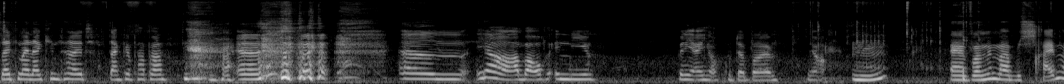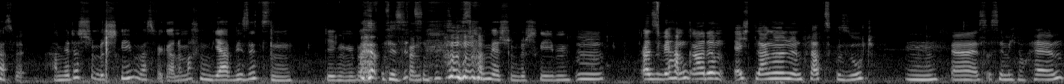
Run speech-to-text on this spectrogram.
Seit meiner Kindheit. Danke, Papa. äh, ähm, ja, aber auch Indie bin ich eigentlich auch gut dabei. Ja. Mhm. Äh, wollen wir mal beschreiben, was wir. Haben wir das schon beschrieben, was wir gerade machen? Ja, wir sitzen gegenüber. Wir Von- sitzen. Das haben wir schon beschrieben. Mm, Also wir haben gerade echt lange einen Platz gesucht. Mhm. Äh, es ist nämlich noch hell.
